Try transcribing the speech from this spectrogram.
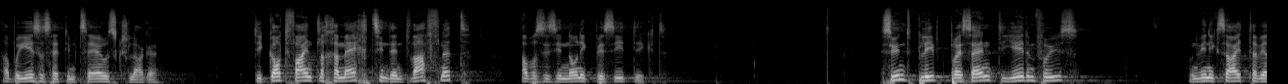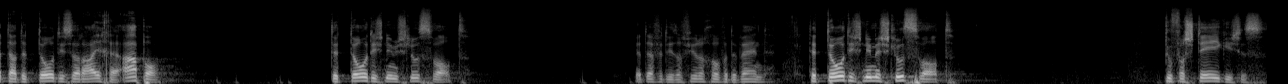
aber Jesus hat ihm zäh ausgeschlagen. Die gottfeindlichen Mächte sind entwaffnet, aber sie sind noch nicht beseitigt. Sünd bleibt präsent in jedem von uns. Und wie ich gesagt habe, wird auch der Tod uns erreichen. Aber der Tod ist nicht mehr Schlusswort. Wir dürfen wieder dafür kommen von der Band. Der Tod ist nicht mehr Schlusswort. Du verstehst es.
